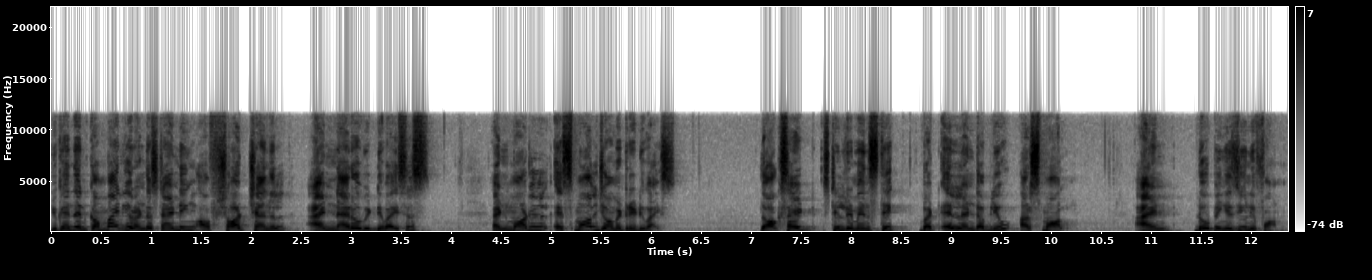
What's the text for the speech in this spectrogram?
You can then combine your understanding of short channel and narrow width devices and model a small geometry device. The oxide still remains thick, but L and W are small and doping is uniform.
